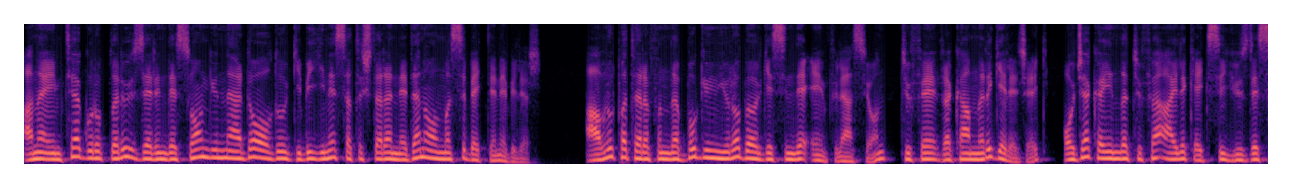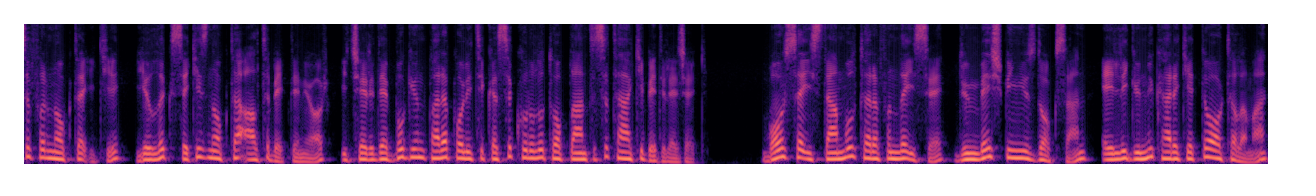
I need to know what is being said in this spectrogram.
ana emtia grupları üzerinde son günlerde olduğu gibi yine satışlara neden olması beklenebilir. Avrupa tarafında bugün Euro bölgesinde enflasyon, tüfe rakamları gelecek, Ocak ayında tüfe aylık eksi %0.2, yıllık 8.6 bekleniyor, İçeride bugün para politikası kurulu toplantısı takip edilecek. Borsa İstanbul tarafında ise dün 5190, 50 günlük hareketli ortalama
